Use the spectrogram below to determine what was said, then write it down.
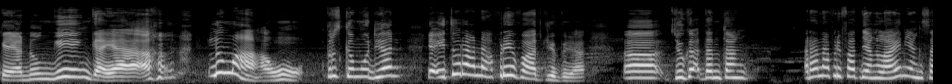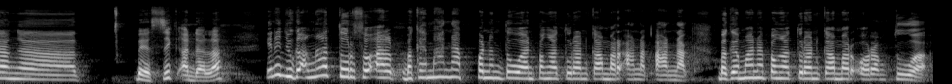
kayak nungging, kayak lu mau. Terus kemudian ya itu ranah privat gitu ya. Uh, juga tentang ranah privat yang lain yang sangat basic adalah ini juga ngatur soal bagaimana penentuan pengaturan kamar anak-anak, bagaimana pengaturan kamar orang tua,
